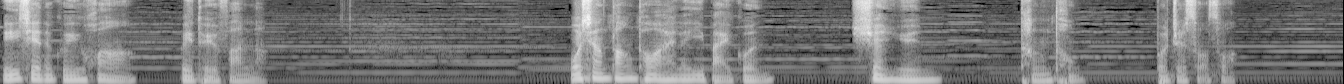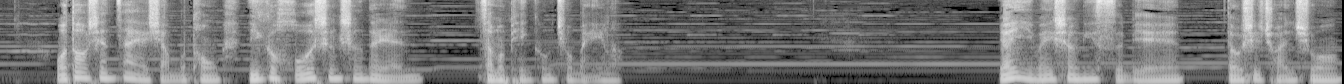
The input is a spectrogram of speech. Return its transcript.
一切的规划被推翻了。我像当头挨了一百棍，眩晕、疼痛、不知所措。我到现在也想不通，一个活生生的人，怎么凭空就没了？原以为生离死别都是传说，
